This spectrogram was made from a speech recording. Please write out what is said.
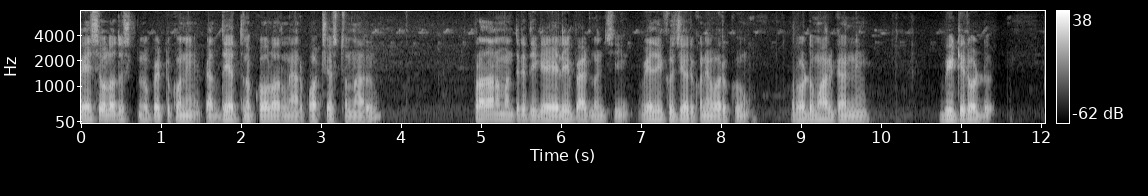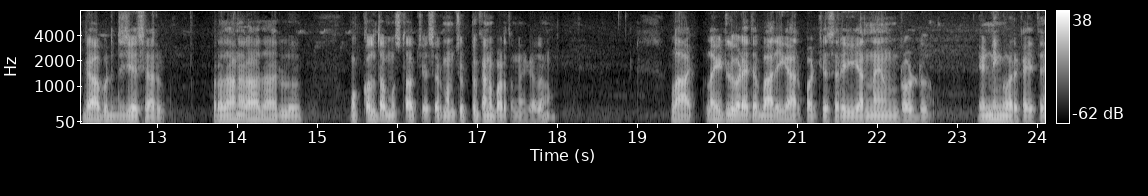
వేసవిలో దృష్టిలో పెట్టుకొని పెద్ద ఎత్తున కూలర్లను ఏర్పాటు చేస్తున్నారు. ప్రధానమంత్రి దిగే హెలీప్యాడ్ నుంచి వేదికకు చేరుకునే వరకు రోడ్డు మార్గాన్ని బీటీ రోడ్డుగా అభివృద్ధి చేశారు. ప్రధాన రహదారులు మొక్కలతో ముస్తాబు చేశారు. మన చుట్టూ కనపడుతున్నాయి కదా. లా లైట్లు కూడా అయితే భారీగా ఏర్పాటు చేశారు ఈ ఎన్ఐఎన్ రోడ్డు ఎండింగ్ వరకు అయితే.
